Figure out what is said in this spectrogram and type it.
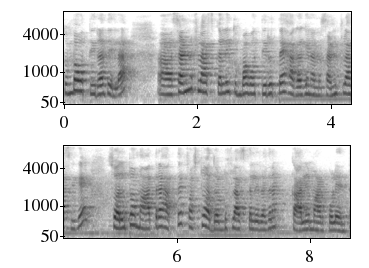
ತುಂಬ ಹೊತ್ತು ಇರೋದಿಲ್ಲ. ಸಣ್ಣ ಫ್ಲಾಸ್ಕಲ್ಲಿ ತುಂಬ ಹೊತ್ತಿರುತ್ತೆ. ಹಾಗಾಗಿ ನಾನು ಸಣ್ಣ ಫ್ಲಾಸ್ಕಿಗೆ ಸ್ವಲ್ಪ ಮಾತ್ರ ಹಾಕ್ತೆ. ಫಸ್ಟು ಆ ದೊಡ್ಡ ಫ್ಲಾಸ್ಕಲ್ಲಿ ಇರೋದನ್ನ ಖಾಲಿ ಮಾಡ್ಕೊಳ್ಳಿ ಅಂತ.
